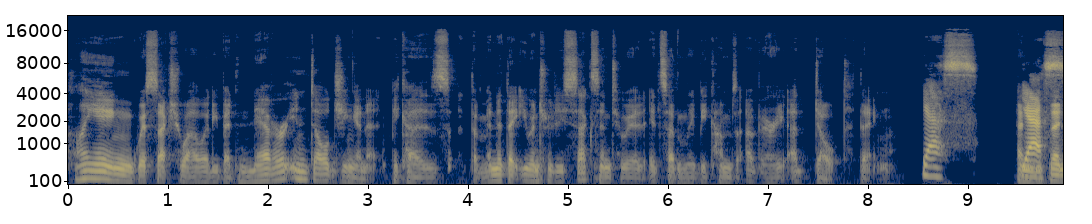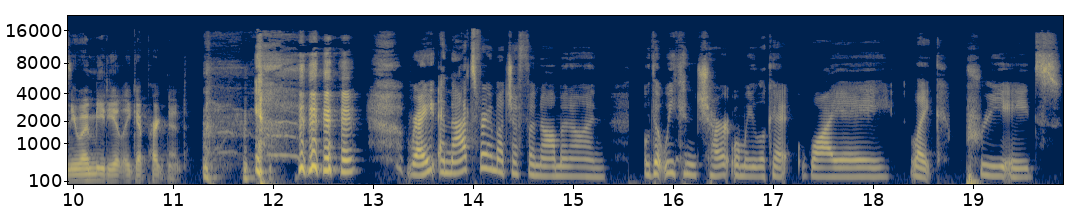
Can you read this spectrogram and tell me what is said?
playing with sexuality but never indulging in it because the minute that you introduce sex into it, it suddenly becomes a very adult thing. Yes. And yes. then you immediately get pregnant. right? And that's very much a phenomenon that we can chart when we look at YA, like pre AIDS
